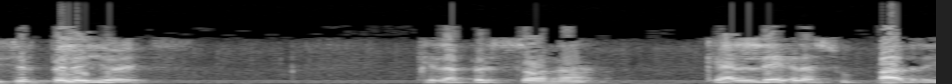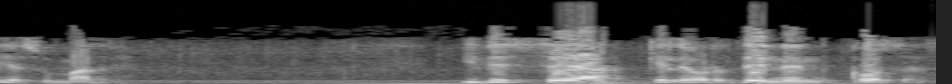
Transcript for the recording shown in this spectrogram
dice el Pele que la persona que alegra a su padre y a su madre y desea que le ordenen cosas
